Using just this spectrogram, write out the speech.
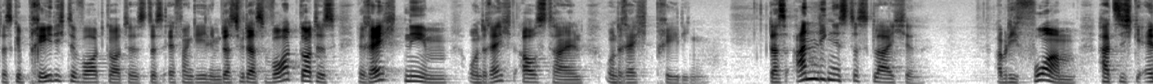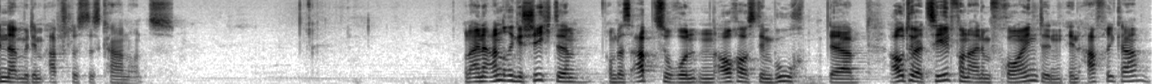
das gepredigte Wort Gottes, das Evangelium, dass wir das Wort Gottes recht nehmen und recht austeilen und recht predigen. Das Anliegen ist das gleiche, aber die Form hat sich geändert mit dem Abschluss des Kanons. Und eine andere Geschichte, um das abzurunden, auch aus dem Buch. Der Autor erzählt von einem Freund in, in Afrika,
